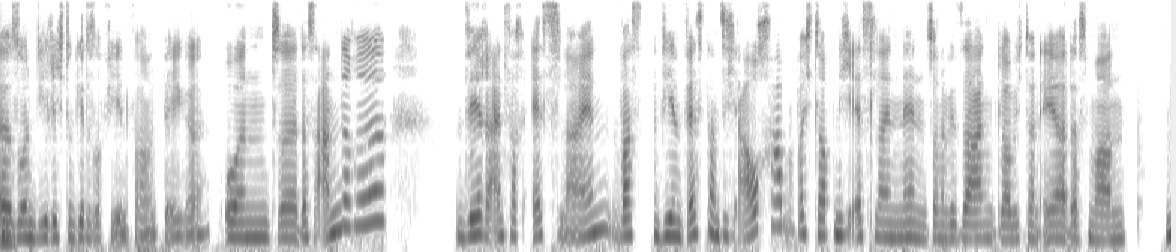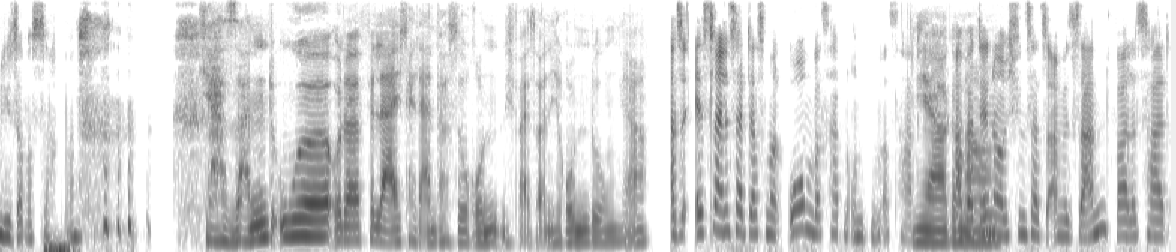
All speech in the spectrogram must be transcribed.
Äh, so in die Richtung geht es auf jeden Fall mit Bagel. Und äh, das andere wäre einfach S-Line, was wir im Westen an sich auch haben, aber ich glaube nicht S-Line nennen, sondern wir sagen, glaube ich, dann eher, dass man, Lisa, was sagt man? ja, Sanduhr oder vielleicht halt einfach so rund, ich weiß auch nicht, Rundung, ja. Also S-Line ist halt, dass man oben was hat und unten was hat. Ja, genau. Aber dennoch, ich finde es halt so amüsant, weil es halt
